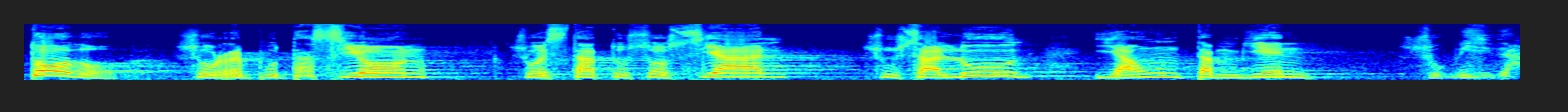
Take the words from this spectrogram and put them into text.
todo, su reputación, su estatus social, su salud y aún también su vida.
